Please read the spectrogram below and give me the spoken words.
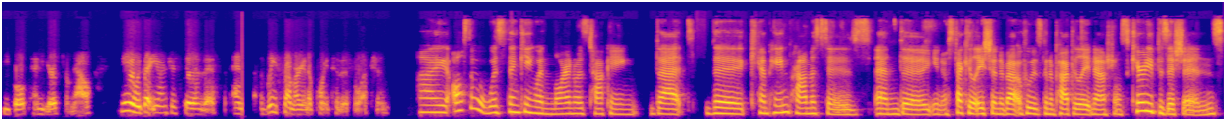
people 10 years from now, hey, we got you interested in this. And at least some are going to point to this election. I also was thinking when Lauren was talking that the campaign promises and the, you know, speculation about who is going to populate national security positions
